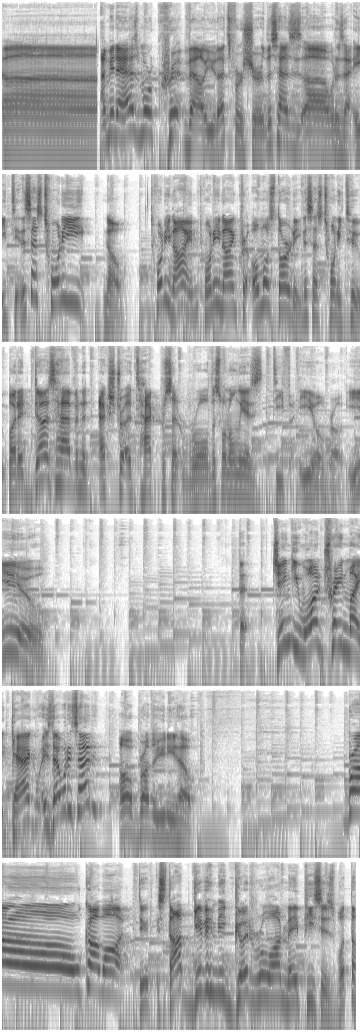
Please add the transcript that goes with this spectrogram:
Uh, I mean, it has more crit value. That's for sure. This has... Uh, what is that? 18. This has 20... No. 29. 29 crit. Almost 30. This has 22. But it does have an extra attack percent roll. This one only has defense. Ew, bro. Ew. That... Jing, you want to train my gag? Is that what he said? Oh, brother, you need help. Bro, come on. Dude, stop giving me good Ruan Mei pieces. What the...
